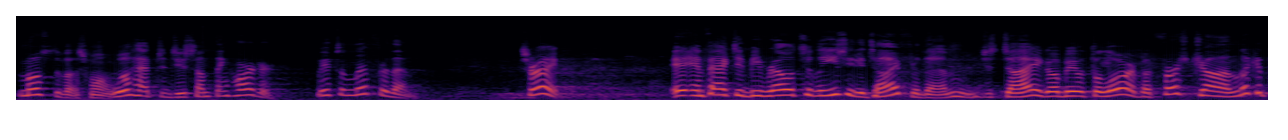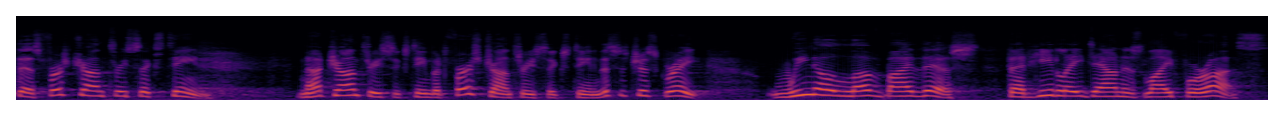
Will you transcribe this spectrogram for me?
Most of us won't. We'll have to do something harder. We have to live for them. That's right. In fact, it'd be relatively easy to die for them. Just die and go be with the Lord. But 1 John, look at this. 1 John 3.16. Not John 3.16, but 1 John 3.16. This is just great. We know love by this, that he laid down his life for us.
